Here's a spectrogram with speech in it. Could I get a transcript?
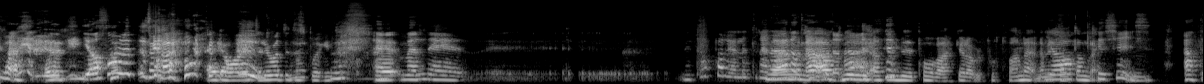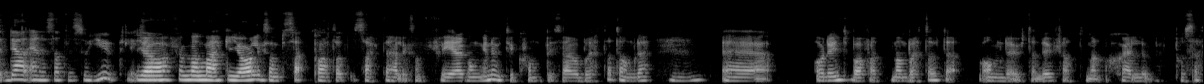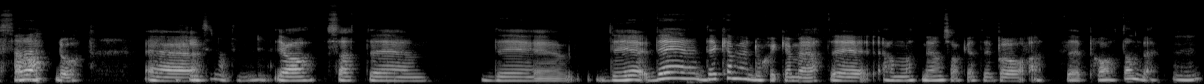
Nej. Eh, Jag sa det inte. Ska... Nej, det har jag inte. Du har inte sprungit. Eh, Men... eh, Nu tappade jag lite den Nej röda men att tråden vi, här. att vi blir påverkade av det fortfarande när vi Ja, pratar om det. precis. Mm. Att det har ändå satt det så djupt liksom. Ja, för man märker, jag har liksom pratat, sagt det här liksom flera gånger nu till kompisar och berättat om det. Mm. Eh, och det är inte bara för att man berättar om det utan det är för att man själv processar Ja. det då. Det Eh, finns ju någonting med det. ja, så att eh, det, det, det, det kan man ändå skicka med att det, har man varit med om saker att det är bra att eh, prata om det. Mm.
